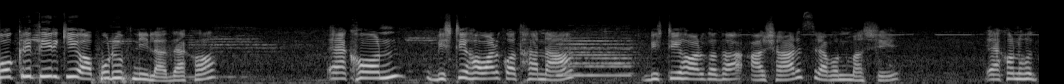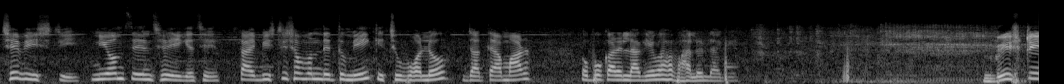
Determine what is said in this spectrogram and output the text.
প্রকৃতির কি অপরূপ নীলা, দেখো। এখন বৃষ্টি হওয়ার কথা না, বৃষ্টি হওয়ার কথা আষাঢ় শ্রাবণ মাসে। এখন হচ্ছে বৃষ্টি, নিয়ম চেঞ্জ হয়ে গেছে। তাই বৃষ্টি সম্বন্ধে তুমি কিছু বলো, যাতে আমার উপকারে লাগে বা ভালো লাগে। বৃষ্টি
